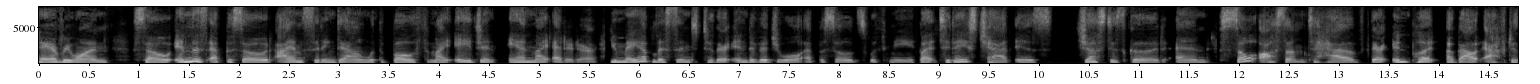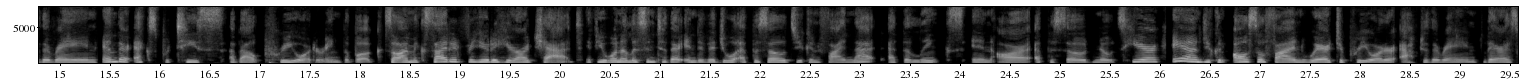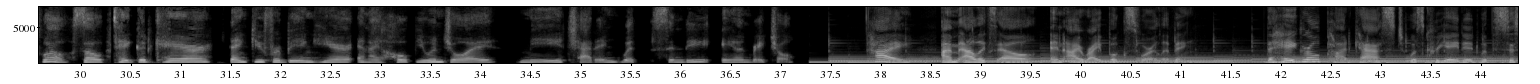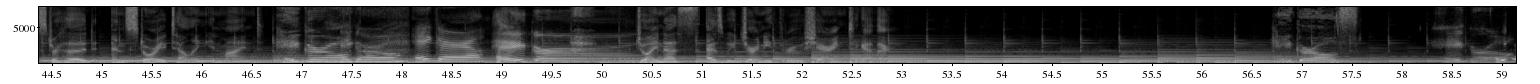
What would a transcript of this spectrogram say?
Hey everyone. So, in this episode, I am sitting down with both my agent and my editor. You may have listened to their individual episodes with me, but today's chat is just as good and so awesome to have their input about After the Rain and their expertise about pre ordering the book. So I'm excited for you to hear our chat. If you want to listen to their individual episodes, you can find that at the links in our episode notes here. And you can also find where to pre order After the Rain there as well. So take good care. Thank you for being here, and I hope you enjoy me chatting with Cindy and Rachel. Hi, I'm Alex Elle, and I write books for a living. The Hey Girl podcast was created with sisterhood and storytelling in mind. Hey, girl. Hey, girl. Hey, girl. Hey, girl. Join us as we journey through sharing together. Hey, girls. Hey, girl.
